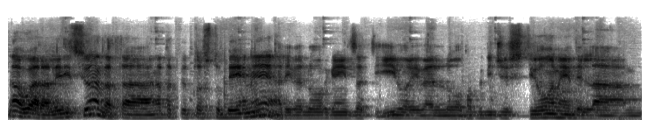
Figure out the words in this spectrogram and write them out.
No, guarda, l'edizione è andata, è andata, piuttosto bene a livello organizzativo, a livello proprio di gestione della,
